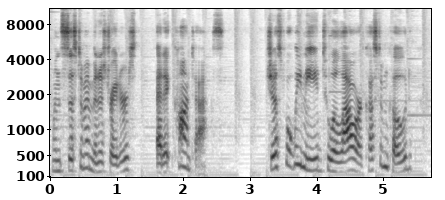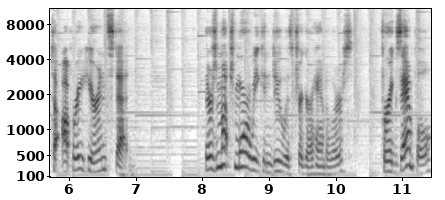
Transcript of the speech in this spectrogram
when system administrators edit contacts. Just what we need to allow our custom code to operate here instead. There's much more we can do with trigger handlers. For example,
